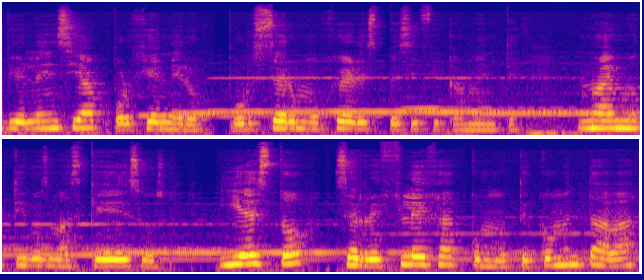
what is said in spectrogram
violencia por género, por ser mujer específicamente. No hay motivos más que esos. Y esto se refleja, como te comentaba,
